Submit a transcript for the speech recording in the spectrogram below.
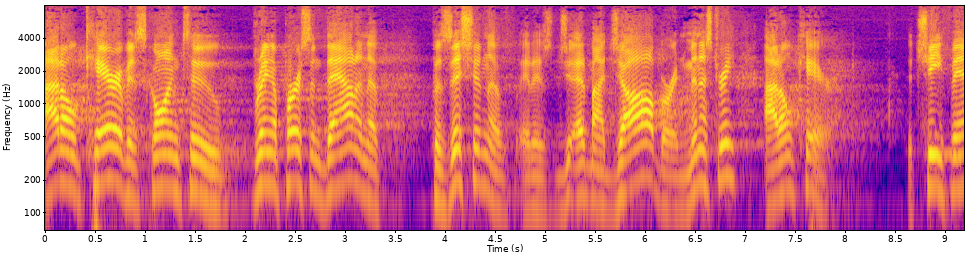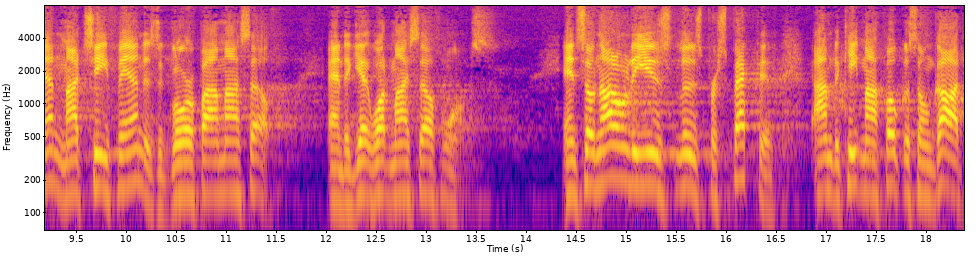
I don't care if it's going to bring a person down in a position of at, his, at my job or in ministry. I don't care. The chief end, my chief end, is to glorify myself and to get what myself wants. And so not only do you lose perspective, I'm to keep my focus on God.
